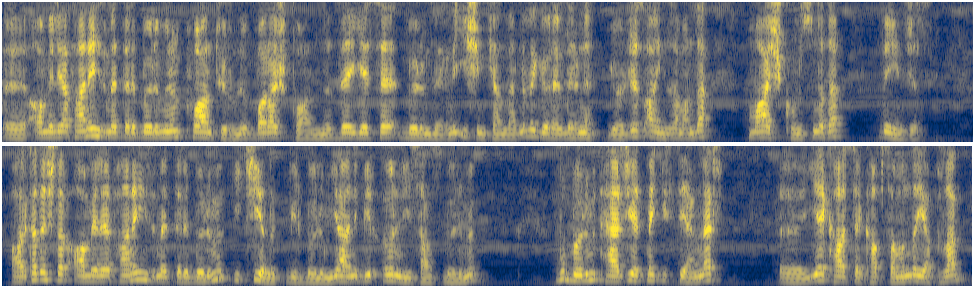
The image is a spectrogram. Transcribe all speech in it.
Ee, ameliyathane hizmetleri bölümünün puan türünü, baraj puanını, DGS bölümlerini, iş imkanlarını ve görevlerini göreceğiz. Aynı zamanda maaş konusunda da değineceğiz. Arkadaşlar ameliyathane hizmetleri bölümü 2 yıllık bir bölüm yani bir ön lisans bölümü. Bu bölümü tercih etmek isteyenler e, YKS kapsamında yapılan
